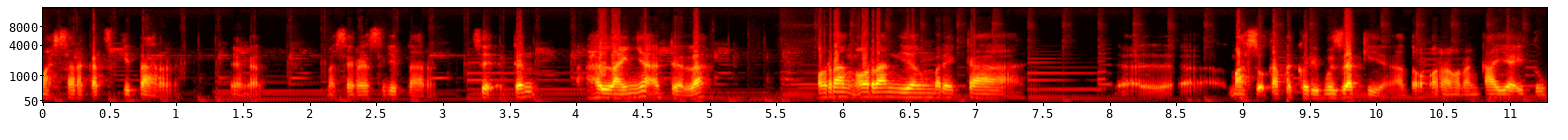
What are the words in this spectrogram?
masyarakat sekitar, ya kan? Masyarakat sekitar. Dan hal lainnya adalah orang-orang yang mereka masuk kategori muzaki ya atau orang-orang kaya itu.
